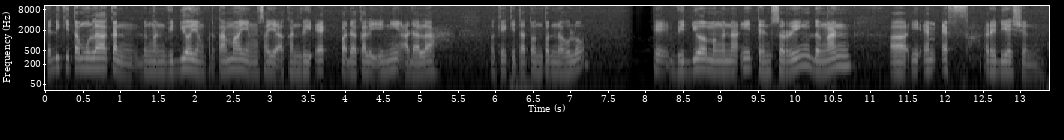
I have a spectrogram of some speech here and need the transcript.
Jadi kita mulakan dengan video yang pertama yang saya akan react pada kali ini adalah Oke, okay, kita tonton dahulu. Oke, okay, video mengenai tensor-ring dengan uh, EMF radiation.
